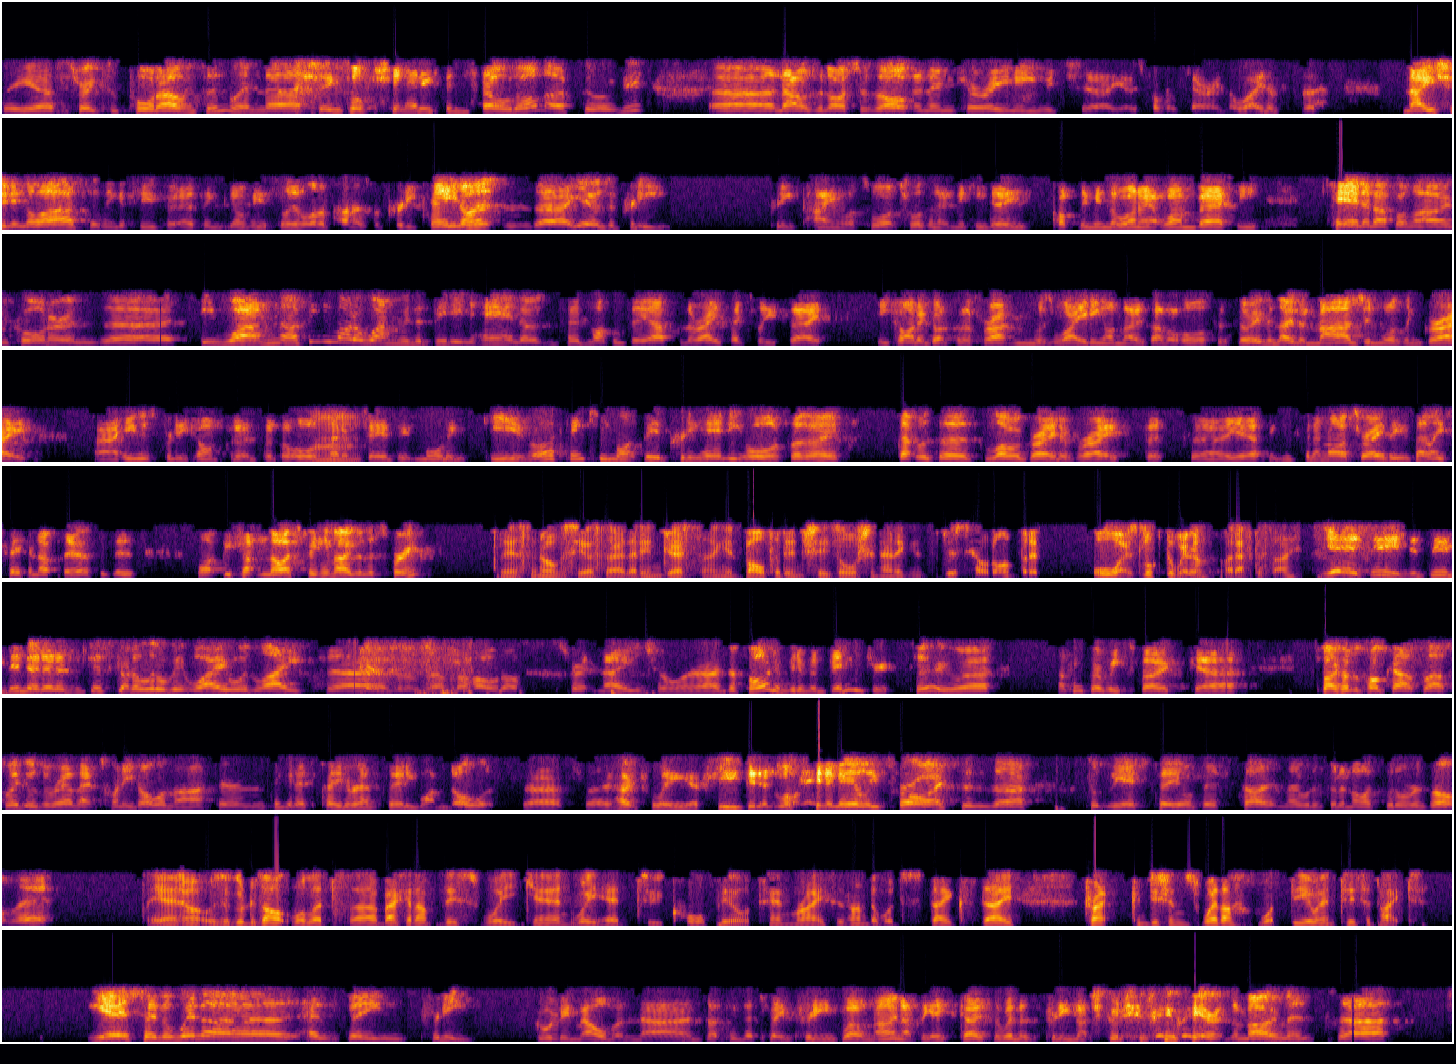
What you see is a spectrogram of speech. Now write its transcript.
the uh, streets of Portarlington when uh, she's all shenanigans held on. Have to admit. Uh, it was a nice result, and then Carini, which uh, yeah, was probably carrying the weight of the nation in the last. I think a few, I think obviously a lot of punters were pretty keen on it, and uh, yeah, it was a pretty, pretty painless watch, wasn't it? Mickey D popped him in the one out, one back. He canned it up on the home corner, and uh, he won. I think he might have won with a bit in hand. I heard Michael Dee after the race actually say he kind of got to the front and was waiting on those other horses. So even though the margin wasn't great. Uh, he was pretty confident that the horse had a Mm. fair bit more to give. I think he might be a pretty handy horse. I know that was a lower grade of race. But uh, yeah, I think he's got a nice race. He's only second up there. I think there's might be something nice for him over the spring. Yes, and obviously I say that in jest, saying it bolted in. She's all shenanigans. Just held on, but it always looked the winner. I'd have to say. Yeah, it did. It did, didn't it? And it just got a little bit wayward late, uh, but it was able to hold off Stretton Angel. Uh, defied a bit of a betting drift too. Uh, I think when we spoke uh, spoke on the podcast last week, it was around that twenty dollar mark, and I think it SP'd around thirty one dollars. Uh, so hopefully a few didn't lock in an early price and uh, took the SP or best tote, and they would have got a nice little result there. Yeah, no, it was a good result. Well, let's uh, back it up this weekend. We head to Caulfield, 10 races, Underwood Stakes Day. Track conditions, weather, what do you anticipate? Yeah, so the weather has been pretty good in Melbourne. Uh, I think that's been pretty well known up the east coast. The weather's pretty much good everywhere at the moment. Uh,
